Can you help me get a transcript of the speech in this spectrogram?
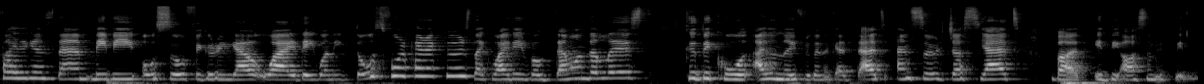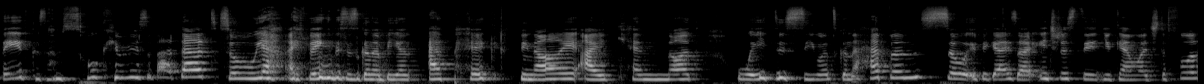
fight against them. Maybe also figuring out why they wanted those four characters, like why they wrote them on the list. Could be cool. I don't know if we're gonna get that answer just yet, but it'd be awesome if we did because I'm so curious about that. So, yeah, I think this is gonna be an epic finale. I cannot wait to see what's gonna happen. So if you guys are interested, you can watch the full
